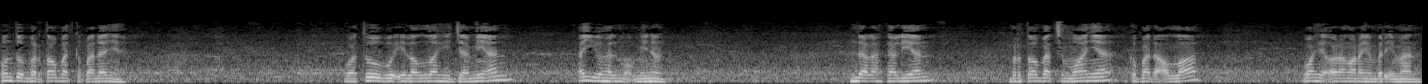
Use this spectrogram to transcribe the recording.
Untuk bertaubat kepadanya. Watubu ilallahi jami'an Ayyuhal mu'minun Hendaklah kalian Bertobat semuanya kepada Allah Wahai orang-orang yang beriman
